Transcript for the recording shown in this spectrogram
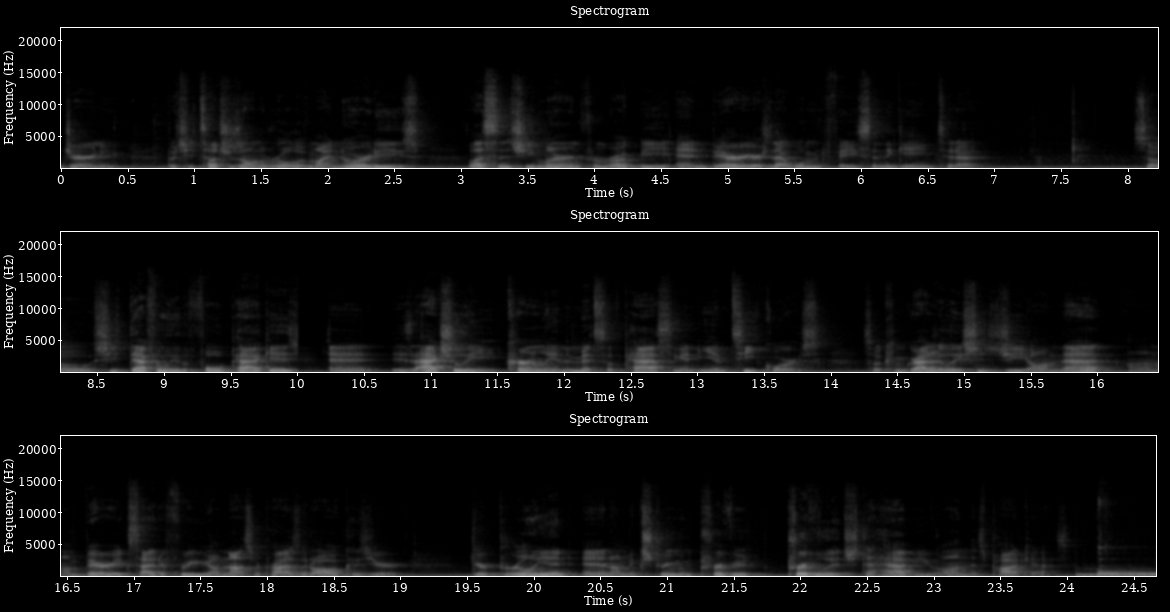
journey, but she touches on the role of minorities, lessons she learned from rugby, and barriers that women face in the game today. So, she's definitely the full package and is actually currently in the midst of passing an EMT course. So, congratulations, G, on that. Um, I'm very excited for you. I'm not surprised at all because you're you're brilliant, and I'm extremely privileged to have you on this podcast.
